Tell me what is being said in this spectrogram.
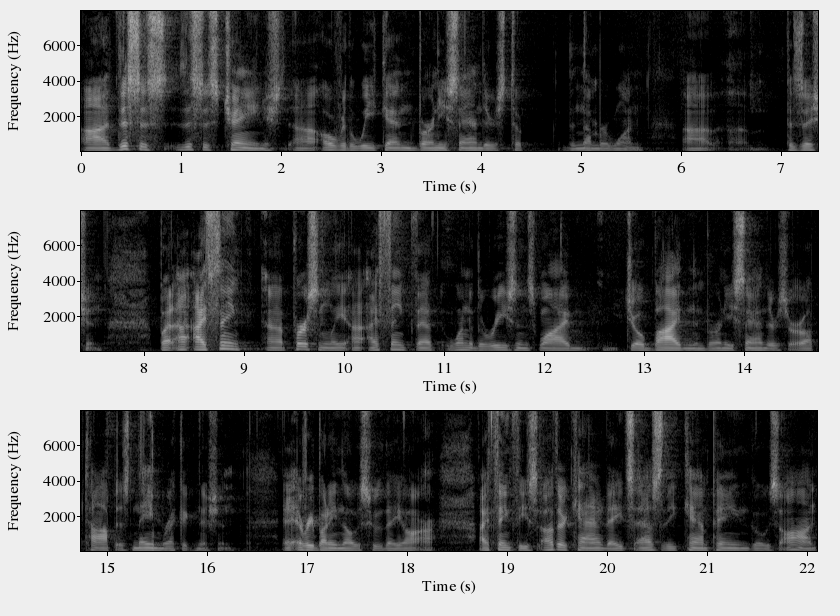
Uh, this, is, this has changed. Uh, over the weekend, Bernie Sanders took the number one uh, um, position. But I, I think, uh, personally, I, I, think that one of the reasons why Joe Biden and Bernie Sanders are up top is name recognition. Everybody knows who they are. I think these other candidates, as the campaign goes on,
